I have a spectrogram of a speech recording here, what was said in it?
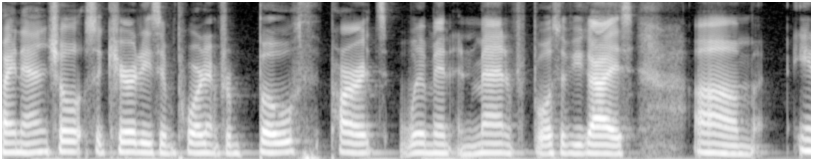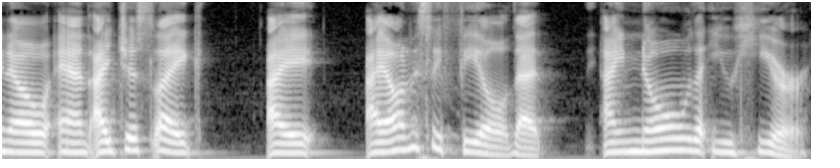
financial security is important for both parts women and men for both of you guys um you know and i just like i I honestly feel that I know that you hear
